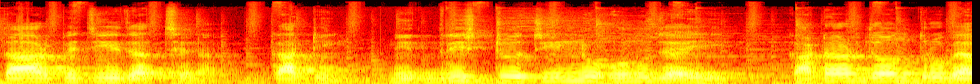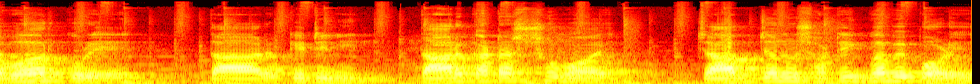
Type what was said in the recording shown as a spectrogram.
তার পেঁচিয়ে যাচ্ছে না। কাটিং। নির্দিষ্ট চিহ্ন অনুযায়ী কাটার যন্ত্র ব্যবহার করে তার কেটে নিন। তার কাটার সময় চাপ যেন সঠিকভাবে পড়ে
